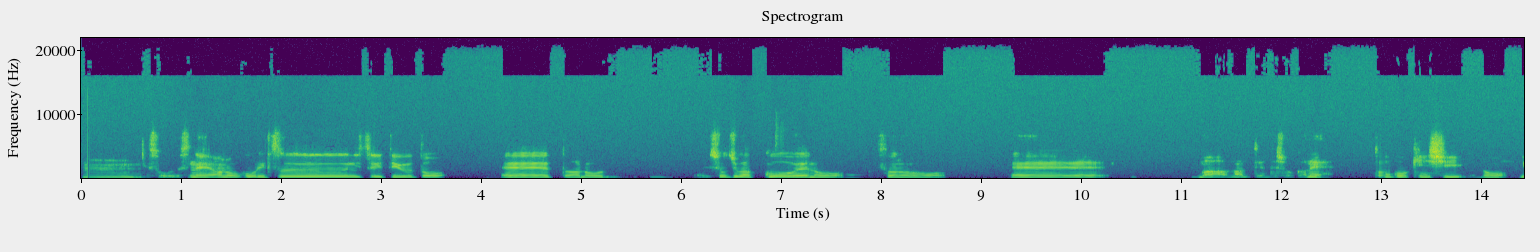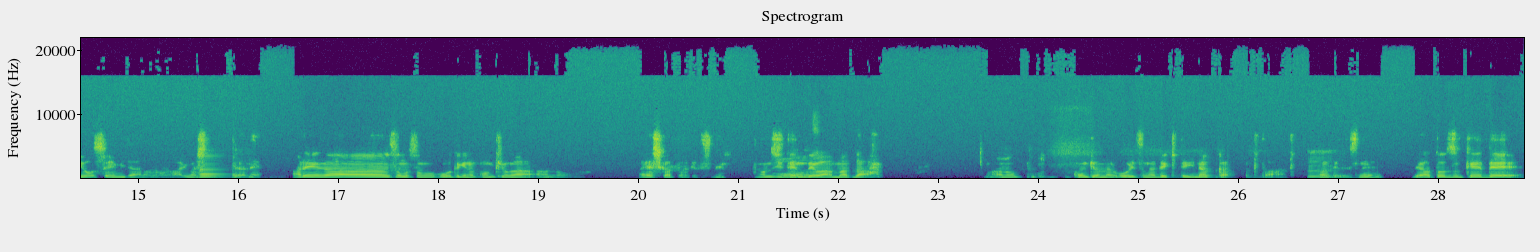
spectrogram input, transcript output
うん、そうですね。あの、法律について言うと、えーっと、あの、小中学校への、その、えーまあ、なんて言うんでしょうかね。登校禁止の要請みたいなものがありましたよね。あれが、そもそも法的な根拠が、あの、怪しかったわけですね。あの時点ではまだ、あの、根拠になる法律ができていなかったうんわけですね。で、後付けで、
